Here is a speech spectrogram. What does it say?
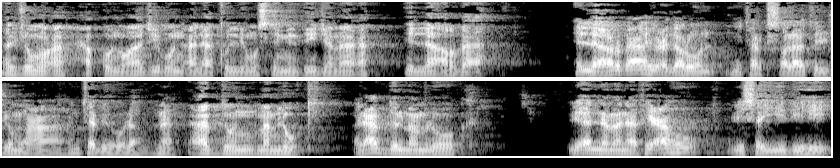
الجمعة حق واجب على كل مسلم في جماعة إلا أربعة. إلا أربعة يعذرون لترك صلاة الجمعة. انتبهوا له. نعم. عبد مملوك. العبد المملوك لأن منافعه لسيده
